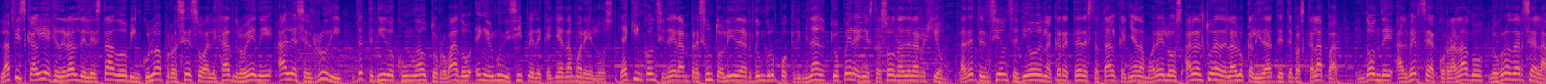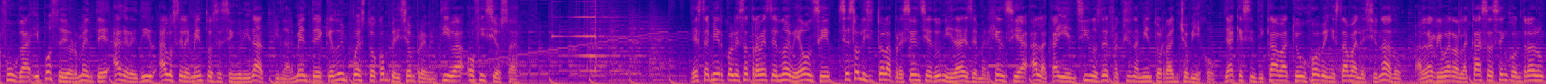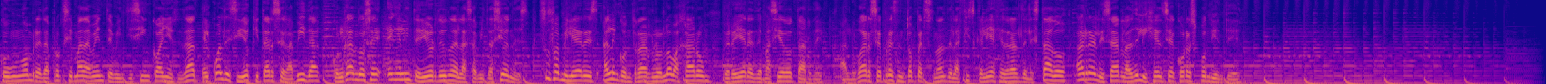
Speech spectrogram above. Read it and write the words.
La Fiscalía General del Estado vinculó a proceso a Alejandro N., alias el Rudy, detenido con un auto robado en el municipio de Cañada, Morelos, y a quien consideran presunto líder de un grupo criminal que opera en esta zona de la región. La detención se dio en la carretera estatal Cañada Morelos, a la altura de la localidad de Tepascalapa, en donde, al verse acorralado, logró darse a la fuga y posteriormente agredir a los elementos de seguridad. Finalmente quedó impuesto con prisión preventiva oficiosa. Este miércoles a través del 911 se solicitó la presencia de unidades de emergencia a la calle Encinos del fraccionamiento Rancho Viejo, ya que se indicaba que un joven estaba lesionado. Al arribar a la casa se encontraron con un hombre de aproximadamente 25 años de edad, el cual decidió quitarse la vida colgándose en el interior de una de las habitaciones. Sus familiares al encontrarlo lo bajaron, pero ya era demasiado tarde. Al lugar se presentó personal de la Fiscalía General del Estado a realizar la diligencia correspondiente.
